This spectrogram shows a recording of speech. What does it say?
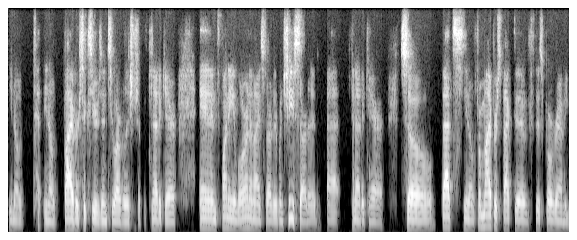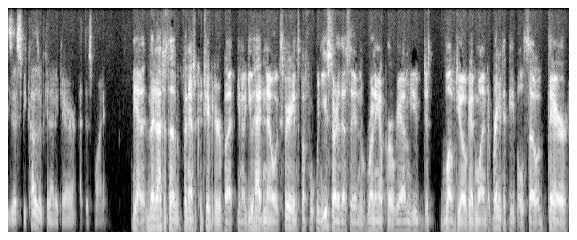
you know t- you know five or six years into our relationship with ConnectiCare and funny lauren and i started when she started at ConnectiCare. So that's, you know, from my perspective, this program exists because of ConnectiCare at this point. yeah, they're not just a financial contributor, but you know, you had no experience before when you started this in running a program. You just loved yoga and wanted to bring it to people. So their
